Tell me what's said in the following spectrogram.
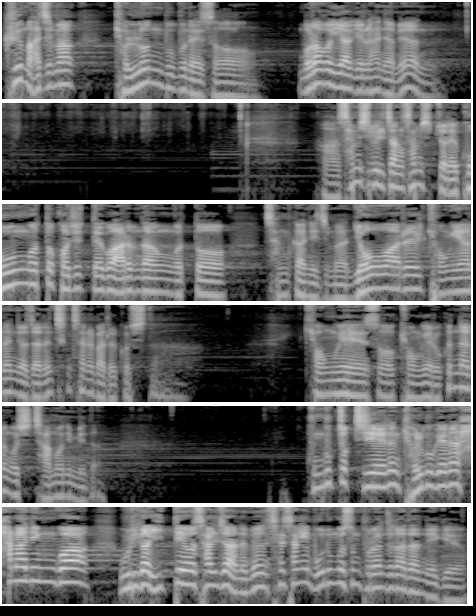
그 마지막 결론 부분에서 뭐라고 이야기를 하냐면 아, 31장 30절에 고운 것도 거짓되고 아름다운 것도 잠깐이지만 여호와를 경외하는 여자는 칭찬을 받을 것이다. 경외에서 경외로 끝나는 것이 잠언입니다. 궁극적 지혜는 결국에는 하나님과 우리가 잇대어 살지 않으면 세상의 모든 것은 불완전하다는 얘기예요.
